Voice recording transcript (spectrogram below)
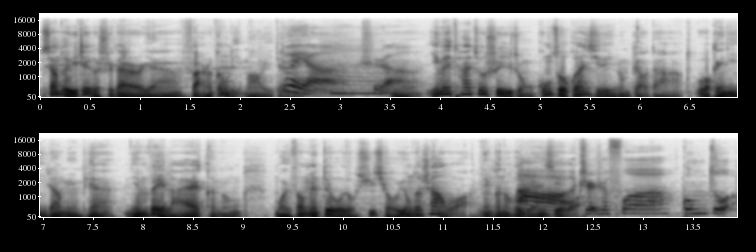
相对于这个时代而言，反而更礼貌一点。对呀、是啊，嗯，因为它就是一种工作关系的一种表达。我给你一张名片，您未来可能某一方面对我有需求，用得上我，您可能会联系我。哦，只是说工作，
